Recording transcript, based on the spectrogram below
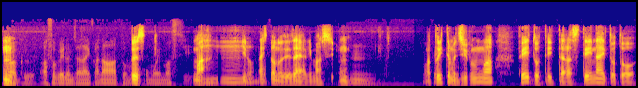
うん長く遊べるんじゃないかなと思いますし、まあ、いいろんな人のデザインありますし、うんう。ん。まあ、といっても自分は、フェイトって言ったら、ステイナイトと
